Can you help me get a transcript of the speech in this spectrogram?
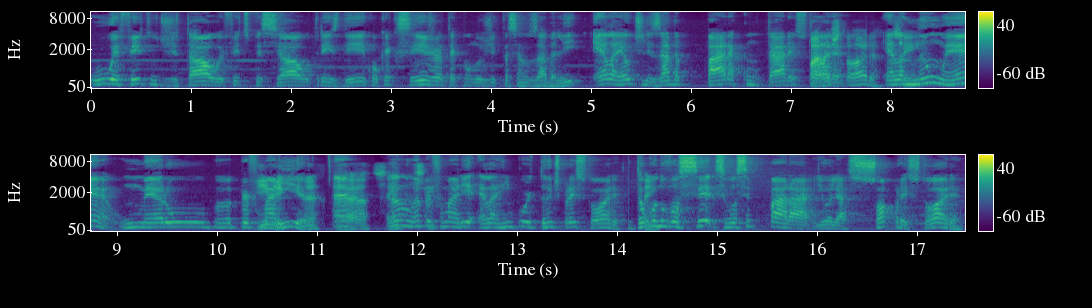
o efeito digital, o efeito especial, o 3D, qualquer que seja a tecnologia que está sendo usada ali, ela é utilizada para contar a história. Para a história. Ela sim. não é um mero uh, perfumaria. Gimmick, né? É, É, sim, ela não é sim. perfumaria, ela é importante para a história. Então, quando você, se você parar e olhar só para a história,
